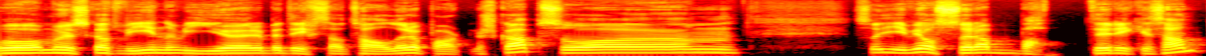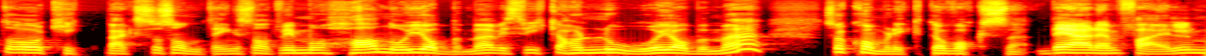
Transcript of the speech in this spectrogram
Og må huske at vi, når vi gjør bedriftsavtaler og partnerskap, så, så gir vi også rabatter ikke sant? og kickbacks og sånne ting. Sånn at vi må ha noe å jobbe med. Hvis vi ikke har noe å jobbe med, så kommer det ikke til å vokse. Det er den feilen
